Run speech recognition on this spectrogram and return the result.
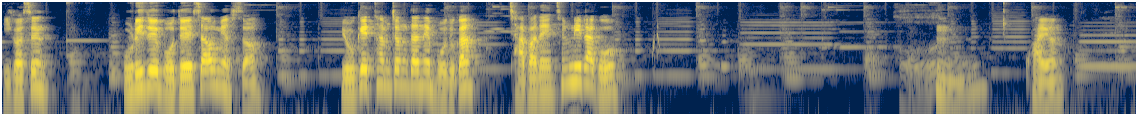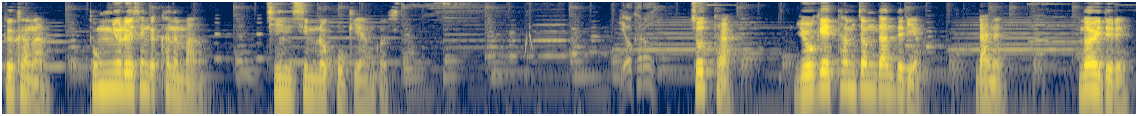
이것은 우리들 모두의 싸움이었어. 요괴 탐정단의 모두가 잡아낸 승리라고. 오 음, 과연 그 강함 동료를 생각하는 마음 진심으로 고귀한 것이다. 좋다. 요괴 탐정단들이여. 나는 너희들을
